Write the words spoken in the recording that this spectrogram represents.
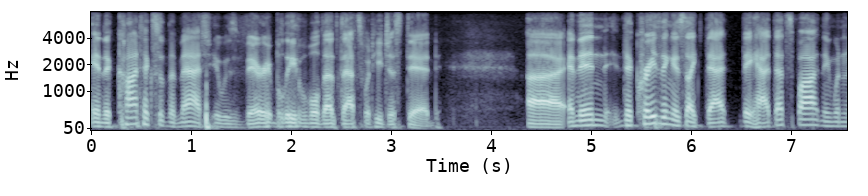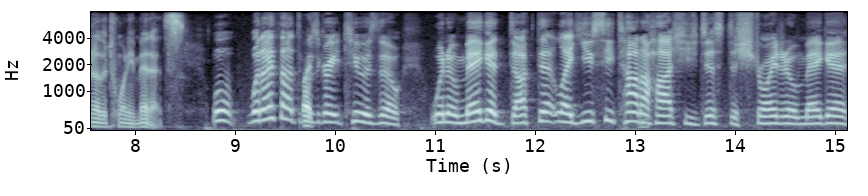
in the context of the match, it was very believable that that's what he just did. Uh, and then the crazy thing is like that they had that spot and they went another 20 minutes. Well, what I thought was great too is though when Omega ducked it, like you see Tanahashi just destroyed it. Omega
